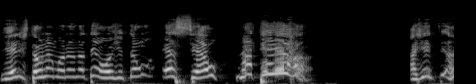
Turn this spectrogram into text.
E eles estão namorando até hoje. Então, é céu na terra. A gente. Hã?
